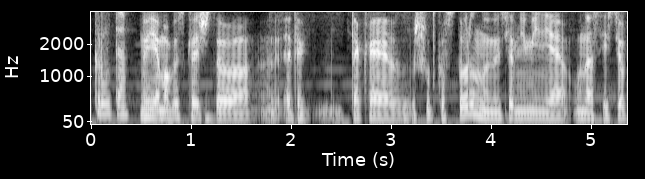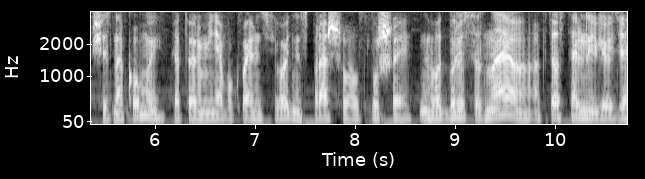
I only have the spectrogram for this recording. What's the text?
Круто. Ну, я могу сказать, что это такая шутка в сторону, но тем не менее у нас есть общий знакомый, который меня буквально сегодня спрашивал, слушай, вот Брюса знаю, а кто остальные люди?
